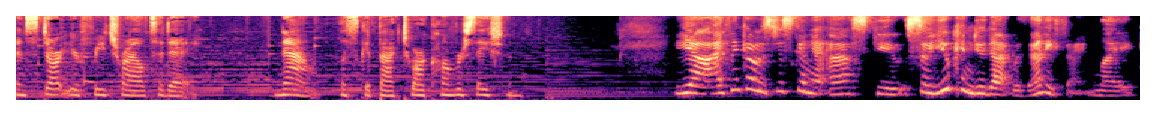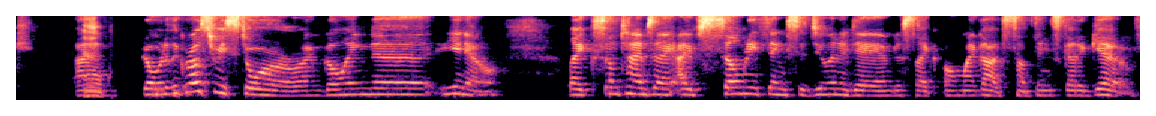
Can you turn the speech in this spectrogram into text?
and start your free trial today. Now, let's get back to our conversation. Yeah, I think I was just going to ask you. So you can do that with anything. Like I'm going to the grocery store, or I'm going to, you know, like sometimes I, I have so many things to do in a day. I'm just like, oh my God, something's got to give.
